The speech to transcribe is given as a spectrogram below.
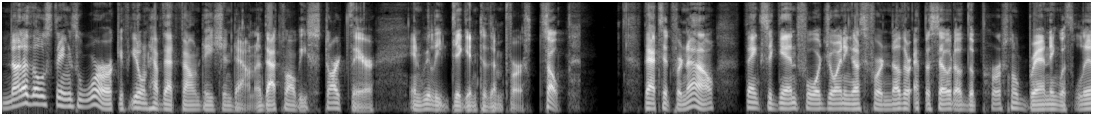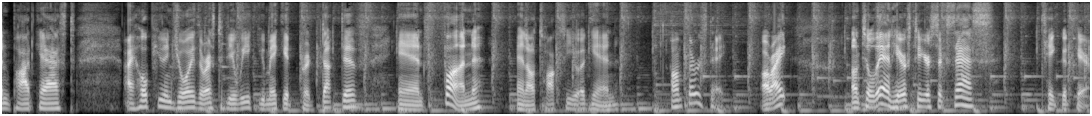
none of those things work if you don't have that foundation down and that's why we start there and really dig into them first so that's it for now Thanks again for joining us for another episode of the Personal Branding with Lynn podcast. I hope you enjoy the rest of your week. You make it productive and fun. And I'll talk to you again on Thursday. All right? Until then, here's to your success. Take good care.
